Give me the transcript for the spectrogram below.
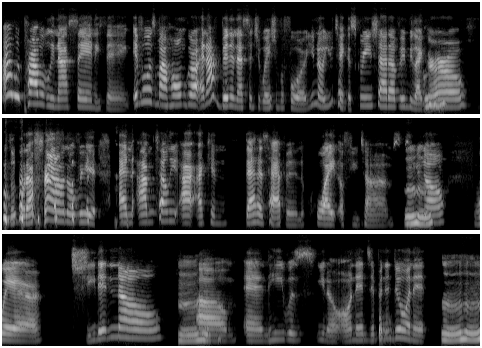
I would probably not say anything. If it was my homegirl, and I've been in that situation before, you know, you take a screenshot of it and be like, mm-hmm. girl, look what I found over here. And I'm telling you, I, I can, that has happened quite a few times, you know, where she didn't know. Mm-hmm. Um, and he was, you know, on there dipping and doing it mm-hmm.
